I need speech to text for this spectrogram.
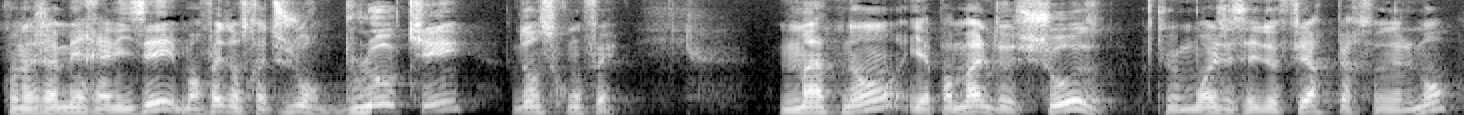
qu'on n'a jamais réalisées, ben en fait on serait toujours bloqué dans ce qu'on fait. Maintenant, il y a pas mal de choses que moi j'essaye de faire personnellement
